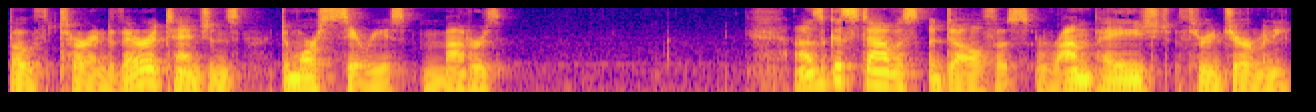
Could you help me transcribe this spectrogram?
both turned their attentions to more serious matters. As Gustavus Adolphus rampaged through Germany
